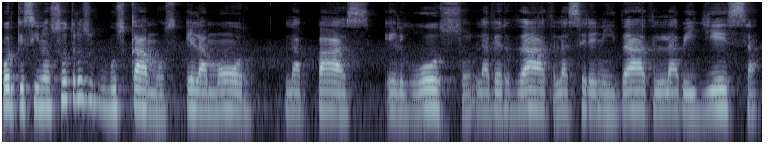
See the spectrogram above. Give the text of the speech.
porque si nosotros buscamos el amor, la paz, el gozo, la verdad, la serenidad, la belleza,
